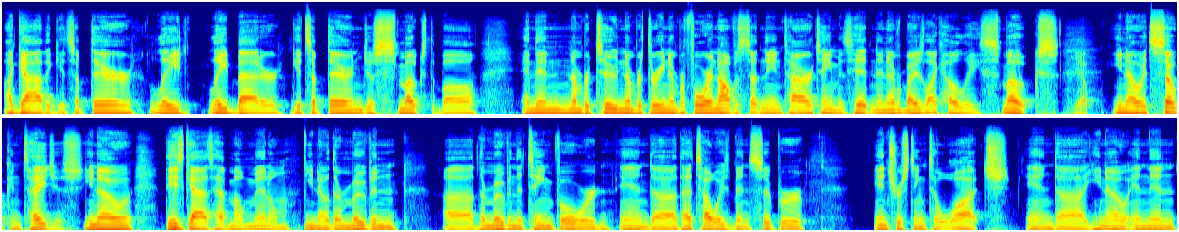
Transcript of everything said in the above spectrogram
a guy that gets up there, lead lead batter, gets up there and just smokes the ball, and then number two, number three, number four, and all of a sudden the entire team is hitting, and everybody's like, "Holy smokes!" Yep. You know, it's so contagious. You know, these guys have momentum. You know, they're moving uh, they're moving the team forward, and uh, that's always been super interesting to watch. And uh, you know, and then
